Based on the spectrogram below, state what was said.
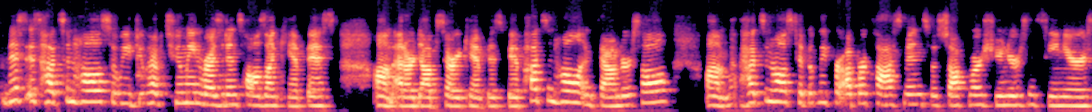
This is Hudson Hall. So we do have two main residence halls on campus um, at our Dobbs Ferry campus. We have Hudson Hall and Founders Hall. Um, Hudson Hall is typically for upperclassmen, so sophomores, juniors, and seniors.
